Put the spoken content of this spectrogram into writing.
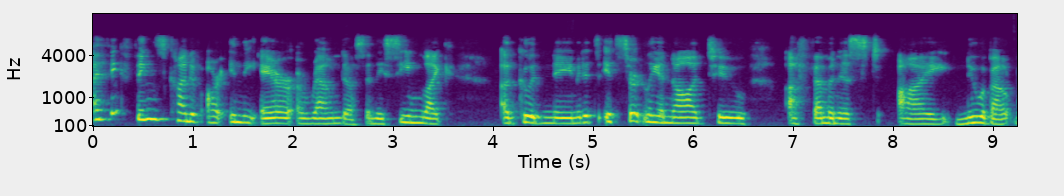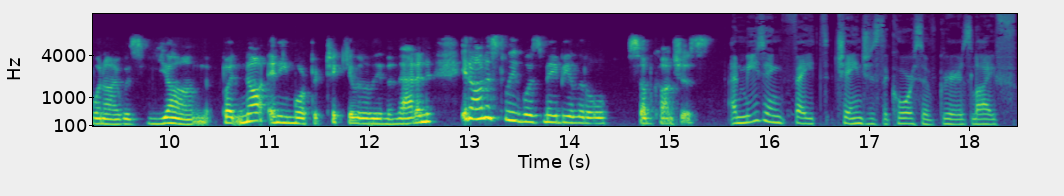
I think things kind of are in the air around us and they seem like a good name. It's it's certainly a nod to a feminist I knew about when I was young, but not any more particularly than that. And it honestly was maybe a little subconscious. And meeting Faith changes the course of Greer's life.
